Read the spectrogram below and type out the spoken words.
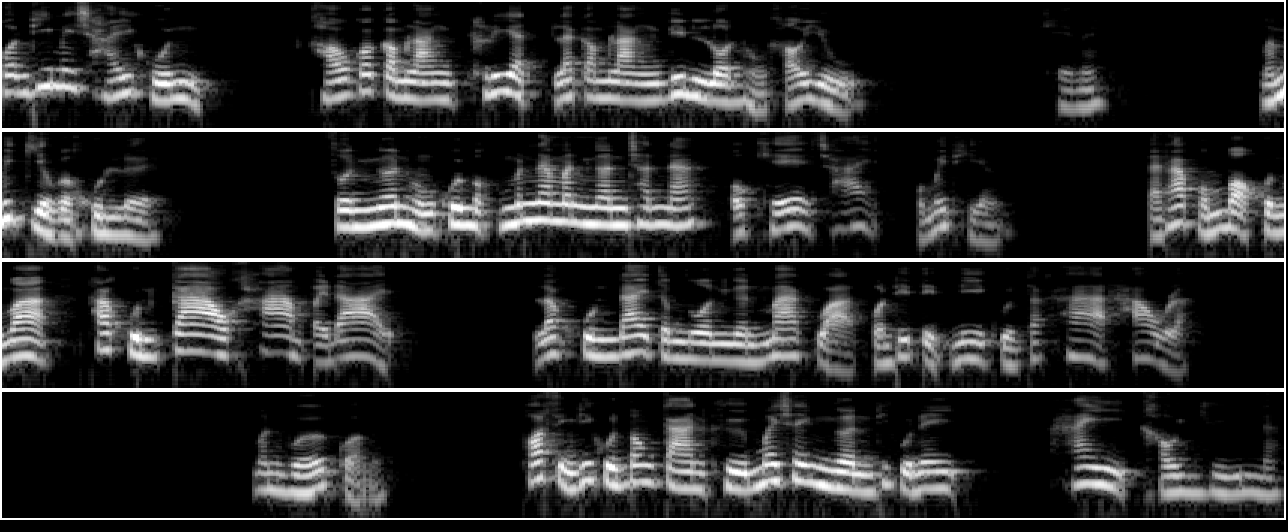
คนที่ไม่ใช้คุณ เขาก็กำลังเครียดและกำลังดิ้นรนของเขาอยู่ โอเคไหม มันไม่เกี่ยวกับคุณเลย ส่วนเงินของคุณบอกมันน่ะมันเงินฉันนะ โอเค ใช่ ผมไม่เถียง แต่ถ้าผมบอกคุณว่าถ้าคุณก้าวข้ามไปได้ แล้วคุณได้จำนวนเงินมากกว่าคนที่ติดหนี้คุณสักห้าเท่าล่ะ มันเวิร์กกว่าไหมเพราะสิ่งที่คุณต้องการคือไม่ใช่เงินที่คุณให้ให้เขายืมนะ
